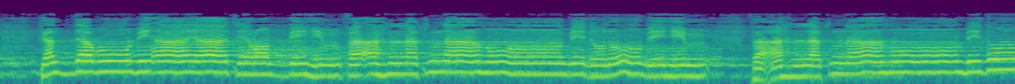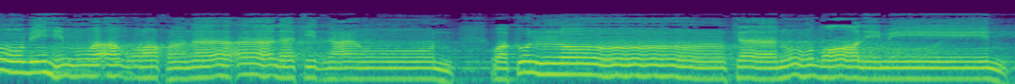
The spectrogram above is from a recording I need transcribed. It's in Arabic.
كذبوا بآيات ربهم فأهلكناهم بذنوبهم فأهلكناهم بذنوبهم وأغرقنا آل فرعون وكل كانوا ظالمين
